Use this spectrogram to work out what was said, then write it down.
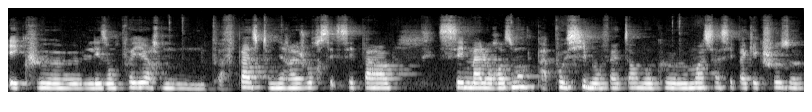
et que les employeurs ne peuvent pas se tenir à jour. C'est pas c'est malheureusement pas possible en fait. Hein. Donc euh, moi ça c'est pas quelque chose,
